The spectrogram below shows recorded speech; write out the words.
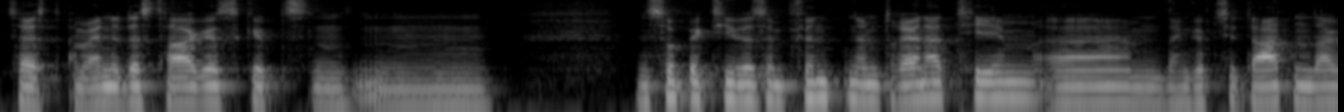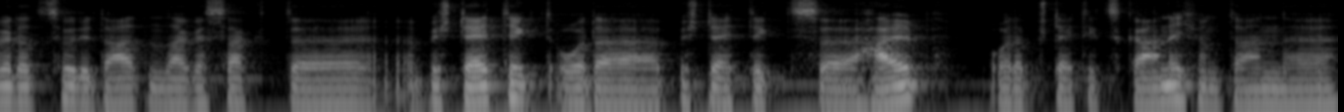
Das heißt, am Ende des Tages gibt es ein, ein, ein, subjektives Empfinden im Trainerteam, ähm, dann gibt es die Datenlage dazu, die Datenlage sagt äh, bestätigt oder bestätigt es äh, halb oder bestätigt es gar nicht und dann äh,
